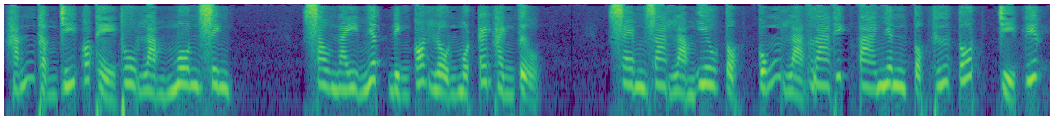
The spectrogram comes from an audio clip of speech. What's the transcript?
Hắn thậm chí có thể thu làm môn sinh. Sau này nhất định có lộn một cái thành tựu. Xem ra làm yêu tục cũng là ra thích ta nhân tục thứ tốt, chỉ tiếc.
